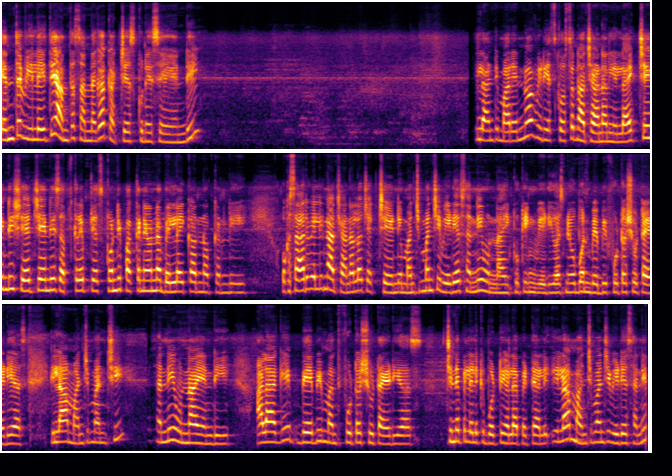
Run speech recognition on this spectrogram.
ఎంత వీలైతే అంత సన్నగా కట్ చేసుకునేసేయండి. ఇలాంటి మరెన్నో వీడియోస్ కోసం నా ఛానల్ని లైక్ చేయండి షేర్ చేయండి సబ్స్క్రైబ్ చేసుకోండి పక్కనే ఉన్న బెల్ ఐకాన్ నొక్కండి. ఒకసారి వెళ్ళి నా ఛానల్లో చెక్ చేయండి. మంచి మంచి వీడియోస్ అన్నీ ఉన్నాయి. Cooking videos newborn baby photoshoot ideas ఇలా మంచి మంచి అన్నీ ఉన్నాయండి. అలాగే బేబీ మంత్ ఫోటోషూట్ ఐడియాస్ చిన్నపిల్లలకి బొట్టు ఎలా పెట్టాలి ఇలా మంచి మంచి వీడియోస్ అన్నీ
